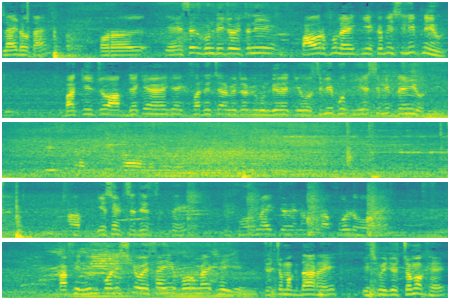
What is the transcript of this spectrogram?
स्लाइड होता है। और एस गुंडी जो इतनी पावरफुल है कि ये कभी स्लिप नहीं होती। बाकी जो आप देखे हैं कि फर्नीचर में जो भी गुंडी रहती है, वो स्लिप होती है स्लिप नहीं होती। आप ये साइड से देख सकते हैं फोरमैक जो है ना पूरा फोल्ड हुआ है। काफ़ी नील पॉलिश के वैसा ही फोरमैक है ये, जो चमकदार है। इसमें जो चमक है,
